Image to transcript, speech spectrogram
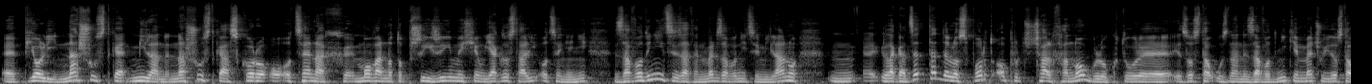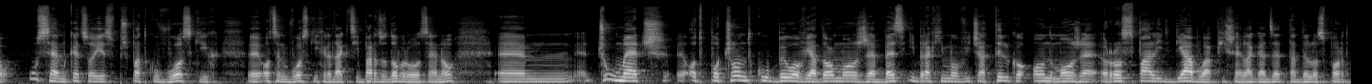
e, Pioli na szóstkę, Milan na szóstka. Skoro o ocenach mowa, no to przyjrzyjmy się, jak zostali ocenieni zawodnicy za ten mecz, zawodnicy Milanu. Mm, e, La Gazzetta dello Sport oprócz Czalhanoglu, który został uznany zawodnikiem meczu i dostał ósemkę, co jest w przypadku włoskich, ocen włoskich redakcji bardzo dobrą oceną. Czuł mecz, od początku było wiadomo, że bez Ibrahimowicza tylko on może rozpalić diabła, pisze La Gazzetta dello Sport.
